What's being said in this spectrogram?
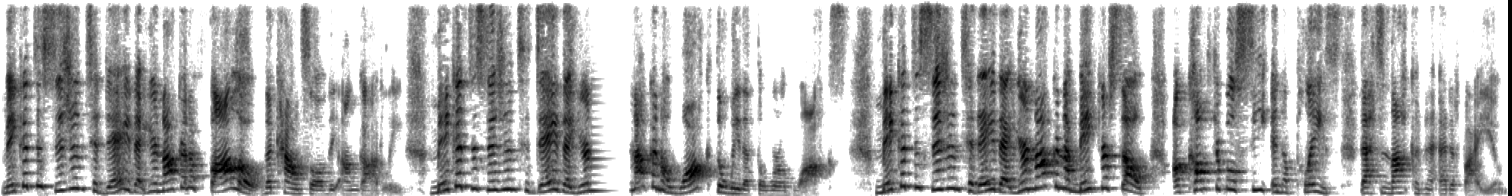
Make a decision today that you're not going to follow the counsel of the ungodly. Make a decision today that you're not going to walk the way that the world walks. Make a decision today that you're not going to make yourself a comfortable seat in a place that's not going to edify you.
